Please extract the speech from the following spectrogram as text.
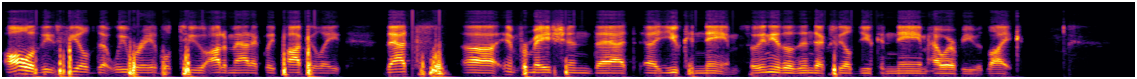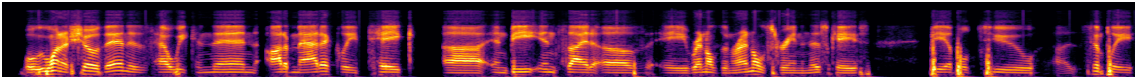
all of these fields that we were able to automatically populate, that's uh, information that uh, you can name. So any of those index fields you can name however you would like. What we want to show then is how we can then automatically take uh, and be inside of a Reynolds and Reynolds screen in this case, be able to uh, simply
